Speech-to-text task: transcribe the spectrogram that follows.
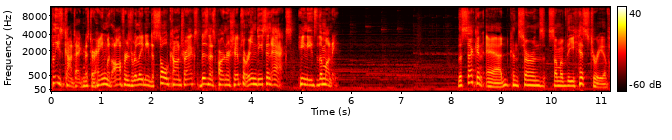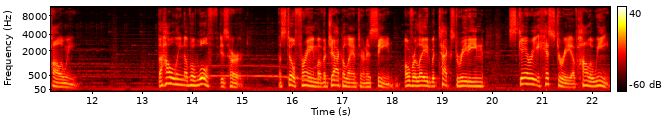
Please contact Mr. Hain with offers relating to soul contracts, business partnerships, or indecent acts. He needs the money. The second ad concerns some of the history of Halloween. The howling of a wolf is heard. A still frame of a jack o' lantern is seen, overlaid with text reading, Scary History of Halloween.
